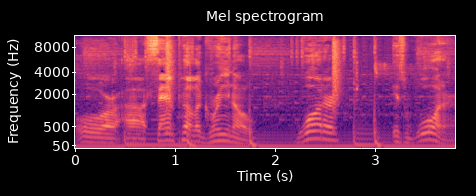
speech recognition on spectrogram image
or uh, San Pellegrino. Water is water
